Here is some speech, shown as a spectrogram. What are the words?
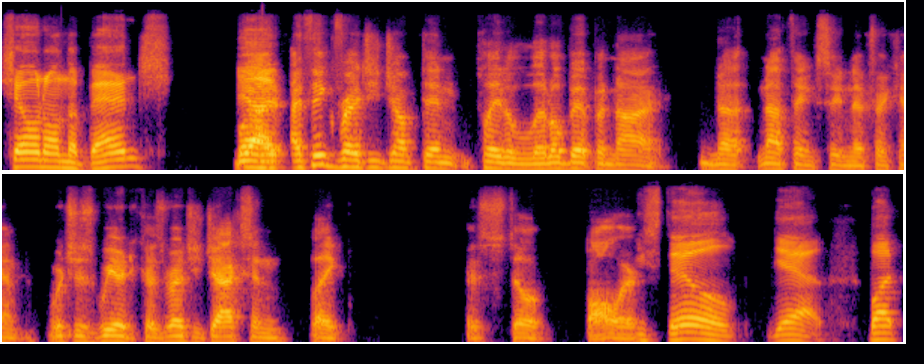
chilling on the bench. Yeah, I I think Reggie jumped in, played a little bit, but not not nothing significant, which is weird because Reggie Jackson like is still a baller. He's still, yeah. But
